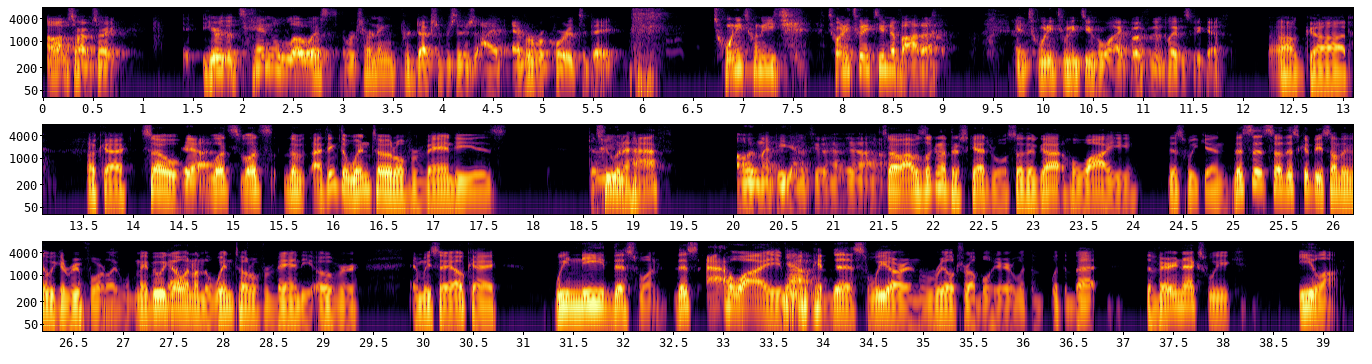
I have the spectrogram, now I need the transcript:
Oh, I'm sorry. I'm sorry. Here are the ten lowest returning production percentages I have ever recorded to date. 2020, 2022 Nevada and 2022 Hawaii. Both of them play this weekend. Oh god. Okay. So Yeah. let's let's the I think the win total for Vandy is Three two and a half. Oh, it might be down to two and a half. Yeah. I don't So I was looking at their schedule. So they've got Hawaii this weekend. This is so this could be something that we could root for. Like maybe we go in on the win total for Vandy over, and we say, okay, we need this one. This at Hawaii. If Yeah. we don't get this, we are in real trouble here with the with the bet. The very next week, Elon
